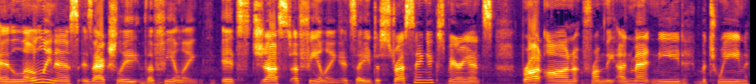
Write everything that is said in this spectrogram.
And loneliness is actually the feeling. It's just a feeling. It's a distressing experience brought on from the unmet need between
